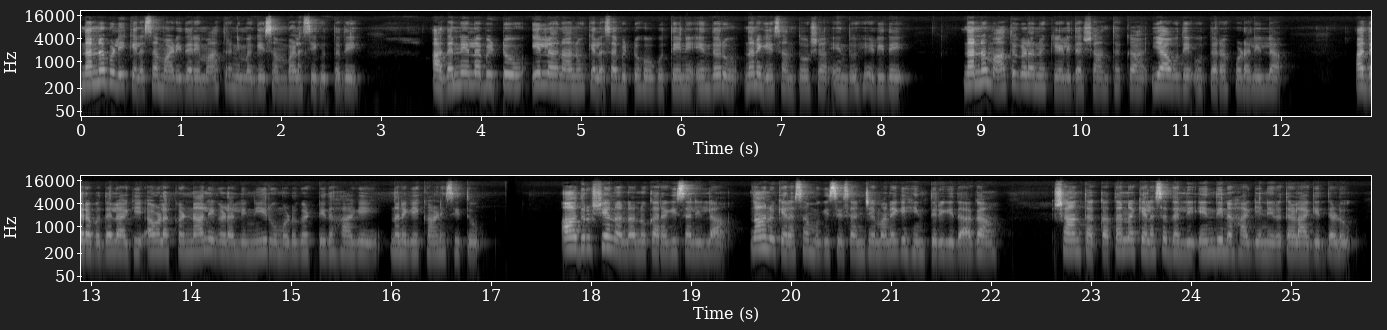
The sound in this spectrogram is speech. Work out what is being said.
ನನ್ನ ಬಳಿ ಕೆಲಸ ಮಾಡಿದರೆ ಮಾತ್ರ ನಿಮಗೆ ಸಂಬಳ ಸಿಗುತ್ತದೆ. ಅದನ್ನೆಲ್ಲ ಬಿಟ್ಟು ಇಲ್ಲ, ನಾನು ಕೆಲಸ ಬಿಟ್ಟು ಹೋಗುತ್ತೇನೆ ಎಂದರೂ ನನಗೆ ಸಂತೋಷ ಎಂದು ಹೇಳಿದೆ. ನನ್ನ ಮಾತುಗಳನ್ನು ಕೇಳಿದ ಶಾಂತಕ್ಕ ಯಾವುದೇ ಉತ್ತರ ಕೊಡಲಿಲ್ಲ. ಅದರ ಬದಲಾಗಿ ಅವಳ ಕಣ್ಣಾಲಿಗಳಲ್ಲಿ ನೀರು ಮಡುಗಟ್ಟಿದ ಹಾಗೆ ನನಗೆ ಕಾಣಿಸಿತು. ಆ ದೃಶ್ಯ ನನ್ನನ್ನು ಕರಗಿಸಲಿಲ್ಲ. ನಾನು ಕೆಲಸ ಮುಗಿಸಿ ಸಂಜೆ ಮನೆಗೆ ಹಿಂತಿರುಗಿದಾಗ ಶಾಂತಕ್ಕ ತನ್ನ ಕೆಲಸದಲ್ಲಿ ಎಂದಿನ ಹಾಗೆ ನಿರತಳಾಗಿದ್ದಳು.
